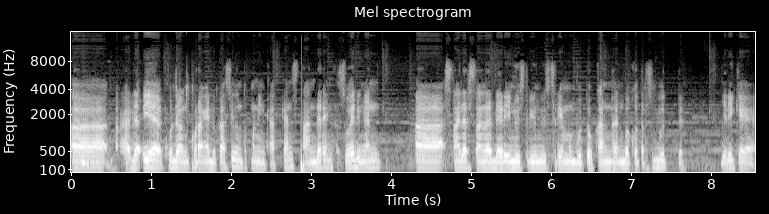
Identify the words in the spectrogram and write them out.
uh, terhadap ya kurang kurang edukasi untuk meningkatkan standar yang sesuai dengan eh, standar-standar dari industri-industri yang membutuhkan bahan baku tersebut. Jadi kayak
